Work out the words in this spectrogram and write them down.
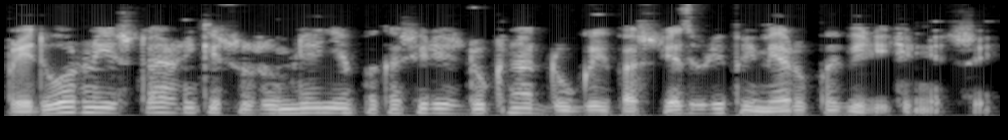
Придворные стражники с изумлением покосились друг на друга и последовали примеру повелительницы.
